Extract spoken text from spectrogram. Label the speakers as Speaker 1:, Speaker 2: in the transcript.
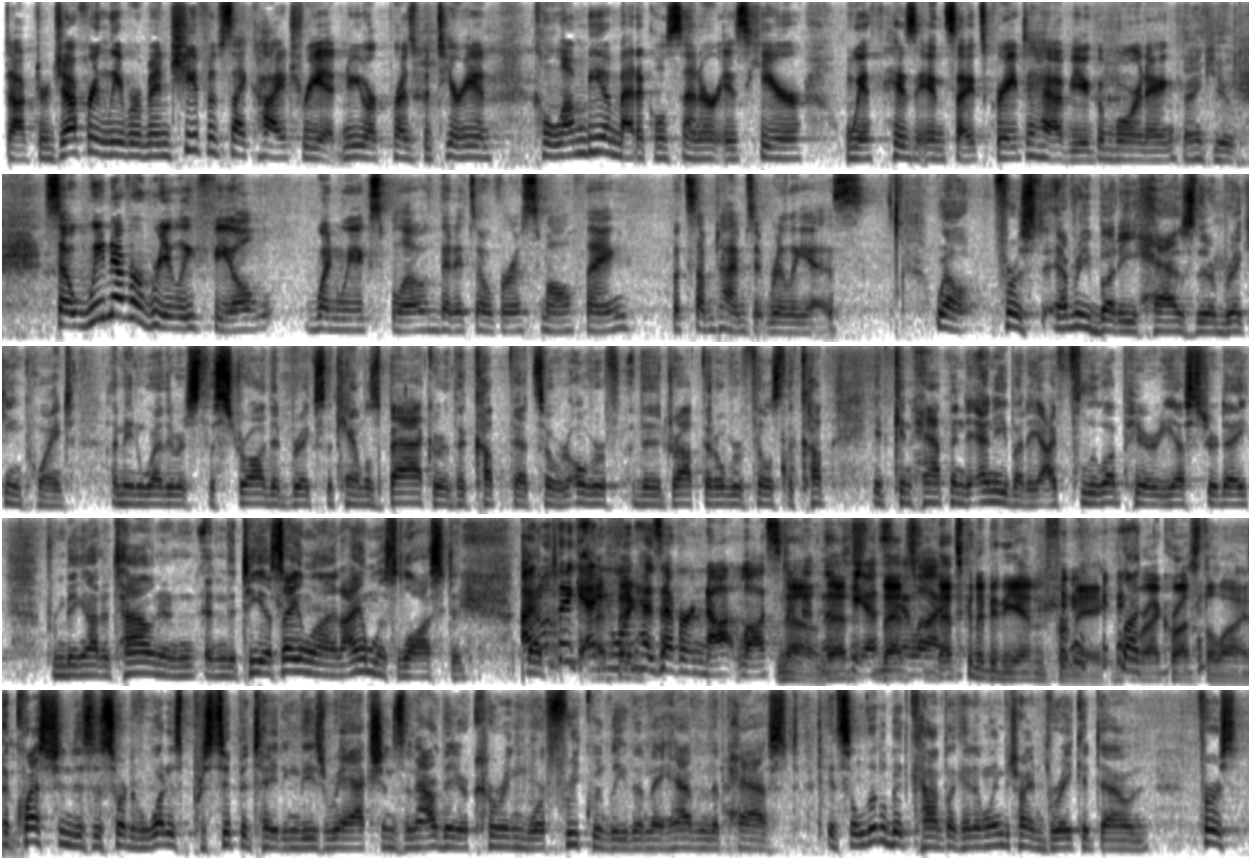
Speaker 1: Dr. Jeffrey Lieberman, Chief of Psychiatry at New York Presbyterian Columbia Medical Center, is here with his insights. Great to have you. Good morning.
Speaker 2: Thank you.
Speaker 1: So, we never really feel when we explode that it's over a small thing, but sometimes it really is.
Speaker 2: Well, first, everybody has their breaking point. I mean, whether it's the straw that breaks the camel's back or the cup that's over, over the drop that overfills the cup, it can happen to anybody. I flew up here yesterday from being out of town, and, and the TSA line, I almost lost it.
Speaker 1: But I don't think anyone think, has ever not lost
Speaker 3: no,
Speaker 1: it in
Speaker 3: the
Speaker 1: TSA
Speaker 3: that's,
Speaker 1: line.
Speaker 3: That's going to be the end for me where I cross the line.
Speaker 2: The question is, is sort of what is precipitating these reactions, and are they occurring more frequently than they have in the past? It's a little bit complicated. Let me try and break it down. First,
